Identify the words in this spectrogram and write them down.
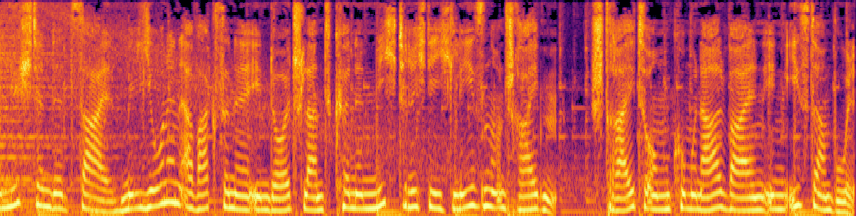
ernüchternde Zahl. Millionen Erwachsene in Deutschland können nicht richtig lesen und schreiben. Streit um Kommunalwahlen in Istanbul.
